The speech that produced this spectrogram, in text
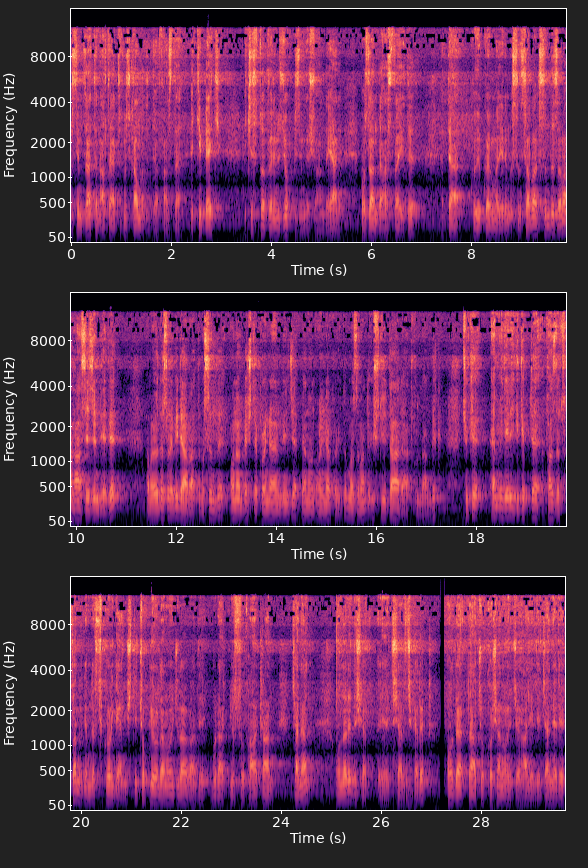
bizim zaten alternatifimiz kalmadı defansta. İki bek, iki stoperimiz yok bizim de şu anda. Yani Ozan da hastaydı. Hatta koyup koyma dedim ısınsa bak ısındığı zaman hasezim dedi. Ama öğleden sonra bir daha baktım ısındı. 10-15 dakika oynarım deyince ben onu oyuna koydum. O zaman da üçlüyü daha rahat kullandık. Çünkü hem ileri gidip de fazla tutamıyorduk hem de skor gelmişti. Çok yorulan oyuncular vardı. Burak, Yusuf, Hakan, Kenan. Onları dışarı, e, dışarı çıkarıp orada daha çok koşan oyuncu Halil'i, Caner'i,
